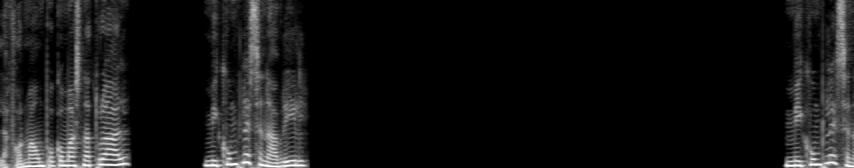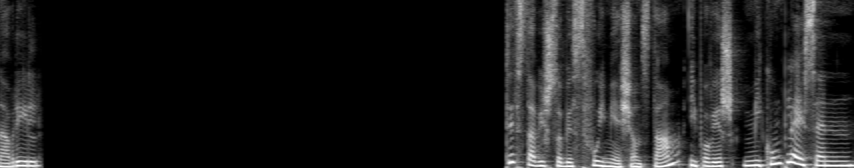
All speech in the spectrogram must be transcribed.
La forma un poco más natural, mi cumple es en abril. Mi cumple es en abril. Ty wstawisz sobie swój miesiąc tam i powiesz mi cumple es en...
